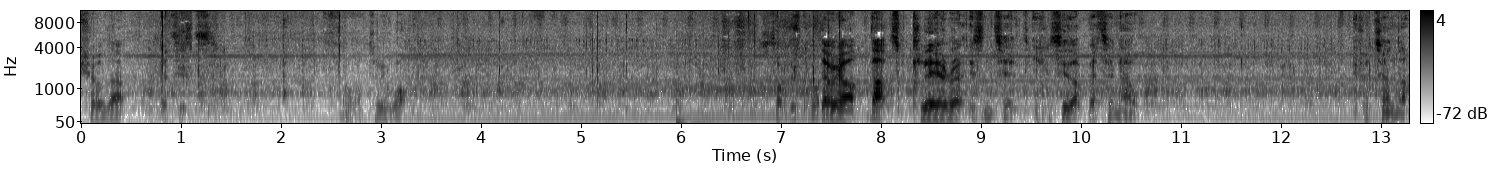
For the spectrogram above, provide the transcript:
show that, but it's. Oh, I'll tell you what. Stop recording. There we are. That's clearer, isn't it? You can see that better now. If I turn that,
